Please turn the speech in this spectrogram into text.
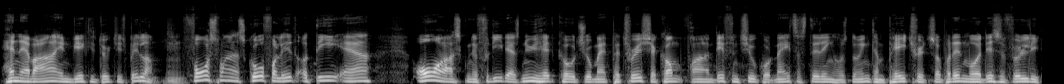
han er bare en virkelig dygtig spiller. Mm. Forsvaret skuffer lidt, og det er overraskende, fordi deres nye head coach, jo Matt Patricia, kom fra en defensiv koordinatorstilling hos New England Patriots, så på den måde det er selvfølgelig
